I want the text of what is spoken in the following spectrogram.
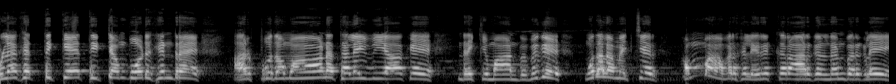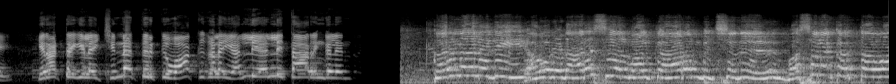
உலகத்துக்கே திட்டம் போடுகின்ற அற்புதமான தலைவியாக இன்றைக்கு மாண்புமிகு முதலமைச்சர் அம்மா அவர்கள் இருக்கிறார்கள் நண்பர்களே. இரட்டை இலை சின்னத்திற்கு வாக்குகளை அள்ளி அள்ளி தாருங்கள் என்று கருணாநிதி அவரோட அரசியல் வாழ்க்கை ஆரம்பிச்சது வசனகர்த்தாவா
